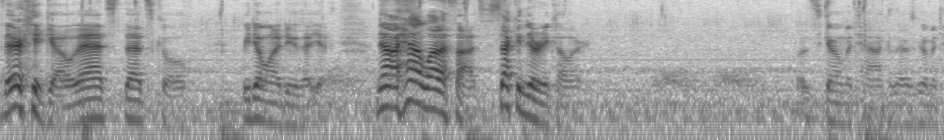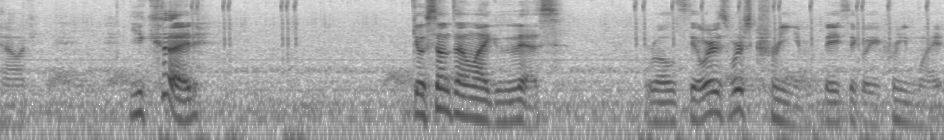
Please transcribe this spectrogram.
There you go. That's that's cool. We don't want to do that yet. Now, I had a lot of thoughts. Secondary color. Let's go metallic, because I was going metallic. You could go something like this. Rolled steel. Where's where's cream? Basically a cream white.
